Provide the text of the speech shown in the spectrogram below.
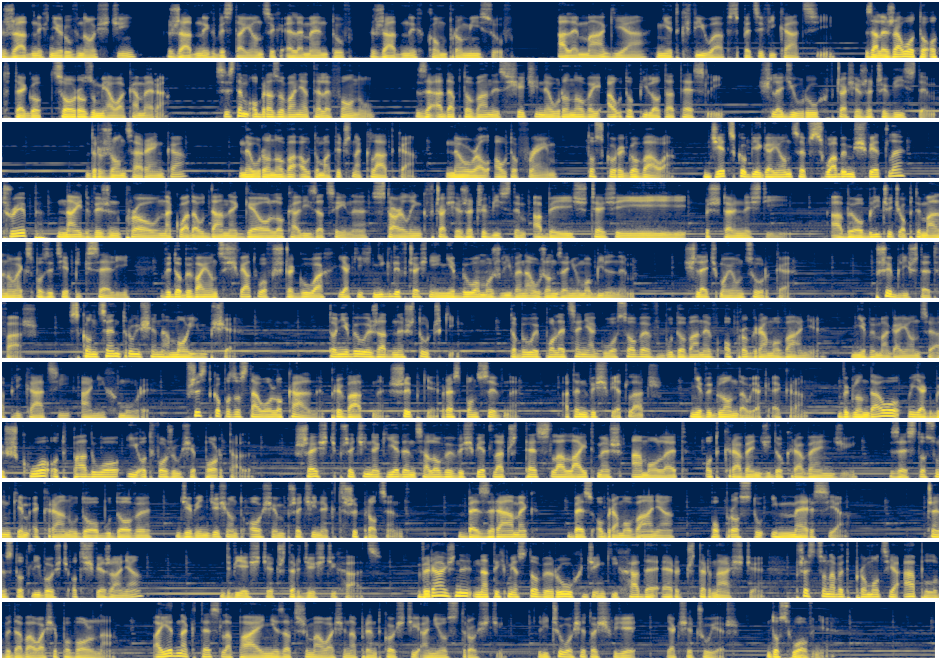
Żadnych nierówności, żadnych wystających elementów, żadnych kompromisów. Ale magia nie tkwiła w specyfikacji. Zależało to od tego, co rozumiała kamera. System obrazowania telefonu, zaadaptowany z sieci neuronowej autopilota Tesli, śledził ruch w czasie rzeczywistym. Drżąca ręka, neuronowa automatyczna klatka, Neural Autoframe, to skorygowała. Dziecko biegające w słabym świetle? Trip Night Vision Pro nakładał dane geolokalizacyjne Starlink w czasie rzeczywistym, aby szczelności aby obliczyć optymalną ekspozycję pikseli, wydobywając światło w szczegółach, jakich nigdy wcześniej nie było możliwe na urządzeniu mobilnym. Śledź moją córkę. Przybliż tę twarz. Skoncentruj się na moim psie. To nie były żadne sztuczki. To były polecenia głosowe wbudowane w oprogramowanie, nie wymagające aplikacji ani chmury. Wszystko pozostało lokalne, prywatne, szybkie, responsywne, a ten wyświetlacz nie wyglądał jak ekran. Wyglądało, jakby szkło odpadło i otworzył się portal. 6,1 calowy wyświetlacz Tesla Lightmesh AMOLED od krawędzi do krawędzi, ze stosunkiem ekranu do obudowy 98,3%. Bez ramek, bez obramowania, po prostu immersja. Częstotliwość odświeżania 240 Hz. Wyraźny, natychmiastowy ruch dzięki HDR14, przez co nawet promocja Apple wydawała się powolna. A jednak Tesla Pi nie zatrzymała się na prędkości ani ostrości. Liczyło się to jak się czujesz. Dosłownie.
